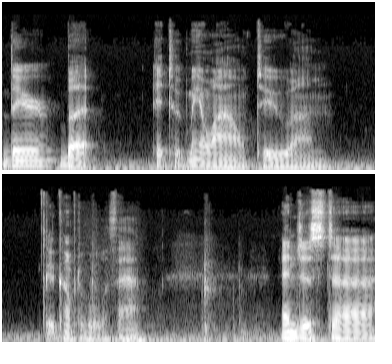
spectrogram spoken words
there, but it took me a while to um, get comfortable with that. And just, uh,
